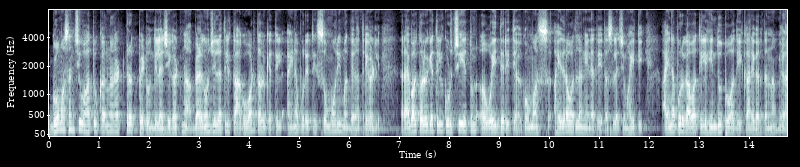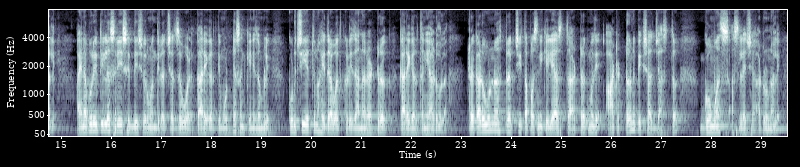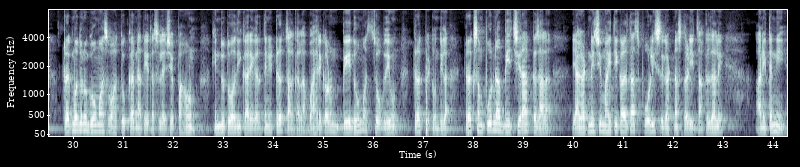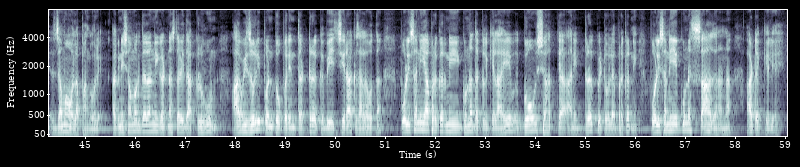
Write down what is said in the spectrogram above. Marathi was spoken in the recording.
गोमासांची वाहतूक करणारा ट्रक पेटवून दिल्याची घटना बेळगाव जिल्ह्यातील कागवाड तालुक्यातील ऐनापूर येथे सोमवारी मध्यरात्री घडली. रायबाग तालुक्यातील कुडची येथून अवैधरित्या गोमांस हैदराबादला नेण्यात येत असल्याची माहिती ऐनापूर गावातील हिंदुत्ववादी कार्यकर्त्यांना मिळाली. ऐनापूर येथील श्री सिद्धेश्वर मंदिराच्या जवळ कार्यकर्ते मोठ्या संख्येने जमले. कुडची येथून हैदराबादकडे जाणारा ट्रक कार्यकर्त्यांनी अडवला. ट्रक अडवून ट्रकची तपासणी केली असता ट्रकमध्ये आठ टनपेक्षा जास्त गोमांस असल्याचे आढळून आले. ट्रकमधून गोमांस वाहतूक करण्यात येत असल्याचे पाहून हिंदुत्ववादी कार्यकर्त्यांनी ट्रक चालकाला बाहेर काढून बेधोम चोप देऊन ट्रक पेटवून दिला. ट्रक संपूर्ण बेचिराक झाला. या घटनेची माहिती कळताच पोलीस घटनास्थळी दाखल झाले आणि त्यांनी जमावाला पांगवले. अग्निशामक दलांनी घटनास्थळी दाखल होऊन आग विझवली पण तोपर्यंत ट्रक बेचिराक झाला होता. पोलिसांनी या प्रकरणी गुन्हा दाखल केला आहे. गोवंश हत्या आणि ट्रक पेटवल्याप्रकरणी पोलिसांनी एकूण सहा जणांना अटक केली आहे.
